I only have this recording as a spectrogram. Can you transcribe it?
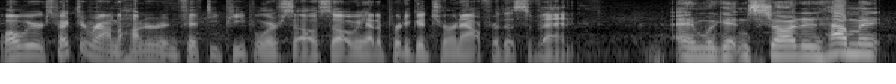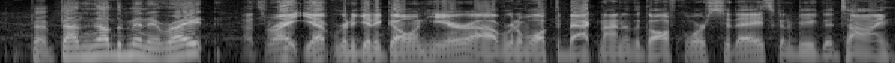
Well, we were expecting around 150 people or so, so we had a pretty good turnout for this event. And we're getting started. How many? About another minute, right? That's right. Yep, we're going to get it going here. Uh, we're going to walk the back nine of the golf course today. It's going to be a good time.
